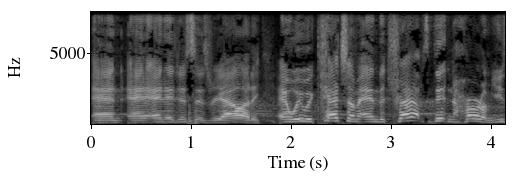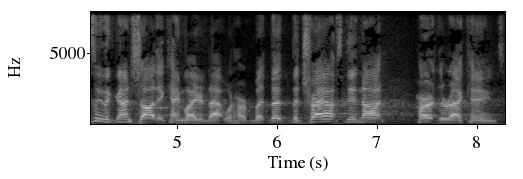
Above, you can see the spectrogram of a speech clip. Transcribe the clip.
And, and, and it just is reality. And we would catch them, and the traps didn't hurt them. Usually the gunshot that came later, that would hurt. But the, the traps did not hurt the raccoons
